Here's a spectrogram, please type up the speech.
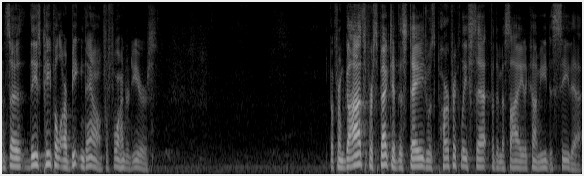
And so these people are beaten down for 400 years. But from God's perspective, the stage was perfectly set for the Messiah to come. You need to see that.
